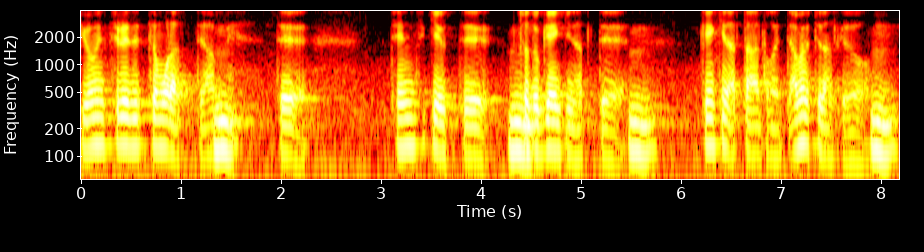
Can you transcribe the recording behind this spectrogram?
病院連れてってもらって雨で点滴打ってちょっと元気になって、ん。元気になったとか言って雨降ってたんですけど、ん。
